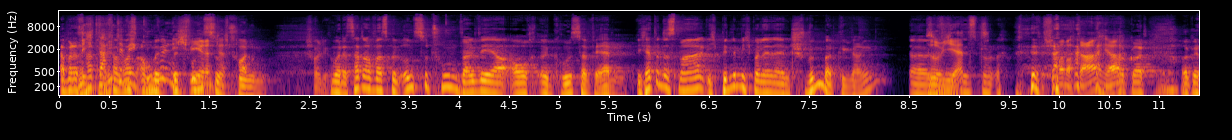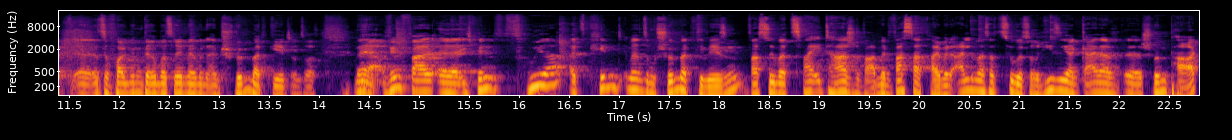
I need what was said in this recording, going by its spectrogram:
Aber das Nicht- hat einfach was auch mit, nicht mit uns zu tun. Entschuldigung. mal, das hat auch was mit uns zu tun, weil wir ja auch äh, größer werden. Ich hatte das mal, ich bin nämlich mal in ein Schwimmbad gegangen. Äh, So wie das jetzt? ist- Ist immer noch da, Oh ja? Gott, oh Gott, äh, so vor allem darüber zu reden, wenn man in ein Schwimmbad geht und so. Naja, auf jeden Fall, äh, ich bin früher als Kind immer in so einem Schwimmbad gewesen, was so über zwei Etagen war, mit Wasserfall, mit allem, was dazugehört, so ein riesiger, geiler äh, Schwimmpark.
